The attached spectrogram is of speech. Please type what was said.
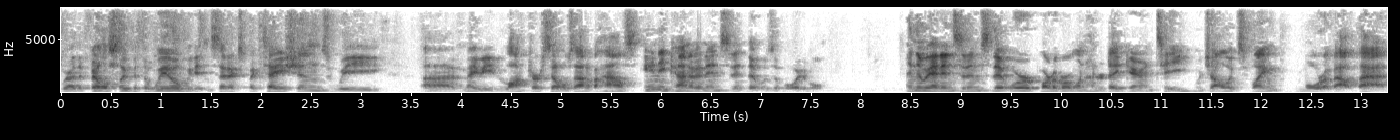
we either fell asleep at the wheel, we didn't set expectations, we uh, maybe locked ourselves out of a house. Any kind of an incident that was avoidable. And then we had incidents that were part of our 100 day guarantee, which I'll explain more about that.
